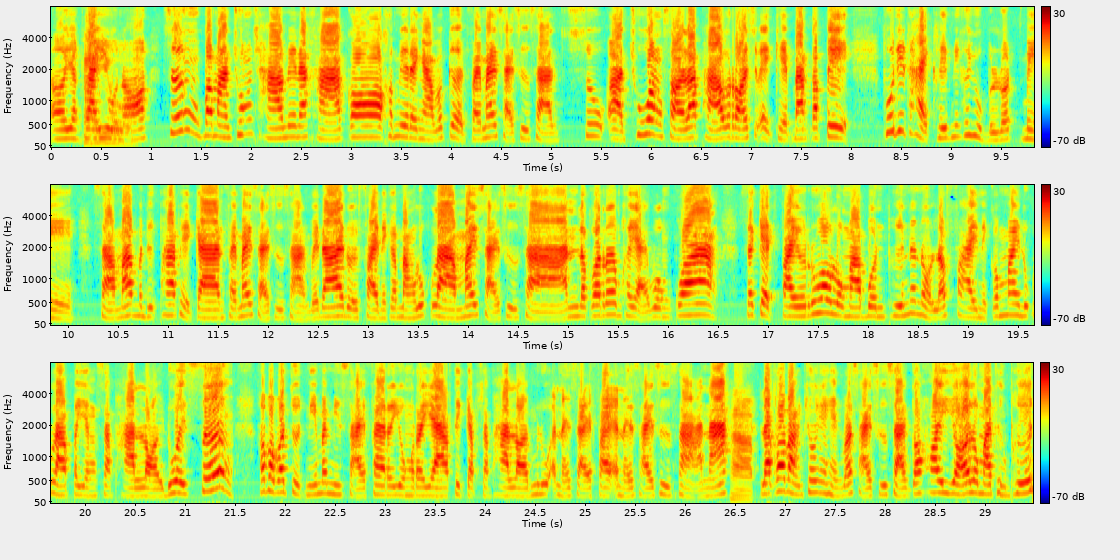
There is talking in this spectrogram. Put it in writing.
เออยังไกลไกลออยู่ยู่เนาะซึ่งประมาณช่วงเช้าเนี่ยนะคะ ก็เขามีรายงานว่าเกิดไฟไหม้สายสื่อสารสู้อ่าช่วงซอยลาดพร้าว111เขตบางกะปิผู้ที่ถ่ายคลิปนี้เขาอยู่บนรถเมย์สามารถบันทึกภาพเหตุการณ์ไฟไหม้สายสื่อสารไว้ได้ โดยไฟในกำลังลุกลามไหม้สายสื่อสาร แล้วก็เริ่มขยายวงกว้างสะเก็ดไฟร่วงลงมาบนพื้นถนนแล้วไฟเนี่ยก็ไหม้ลุกลามไปยังสะพานลอยด้วย ซึ่งเขาบอกว่าจุดนี้มันมีสายไฟระยงระยางติดกับสะพานลอยไม่รู้อันไหนสายไฟอันไหนสายสื่อสารนะครับแล้วก็บางช่วงยังเห็นว่าสายสื่อสารก็ห้อยย้อยลงมาถึงพื้น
